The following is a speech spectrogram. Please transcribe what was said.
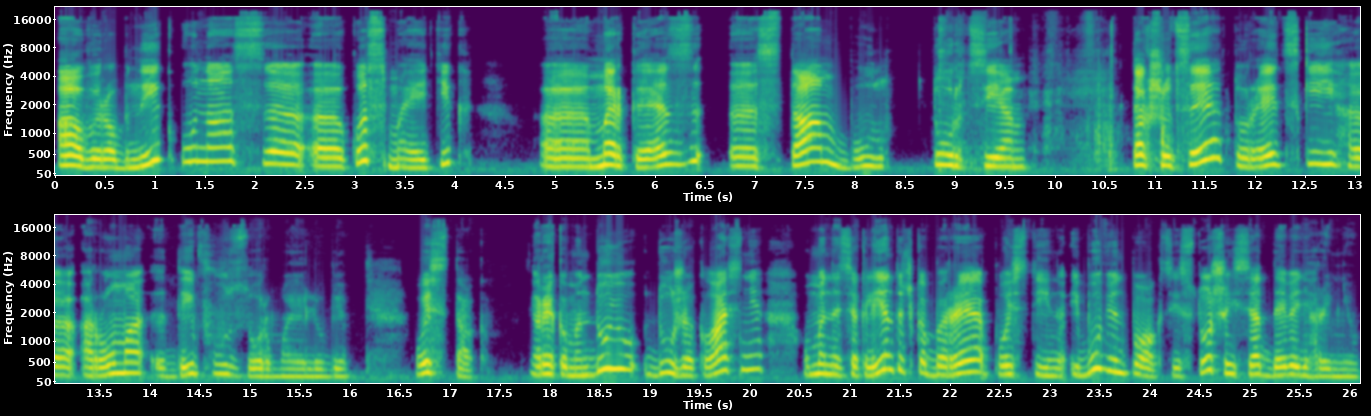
А виробник у нас е, е, косметик е, Меркез е, Стамбул, Турція. Так що це турецький е, аромадифузор, мої любі. Ось так. Рекомендую, дуже класні. У мене ця клієнточка бере постійно. І був він по акції 169 гривнів.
